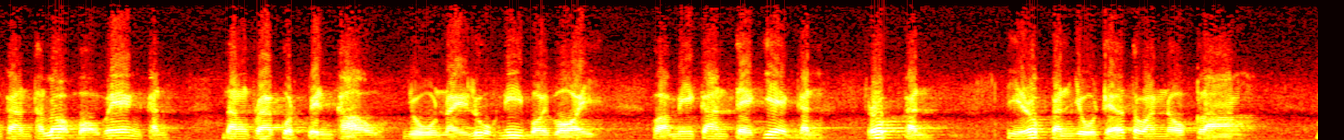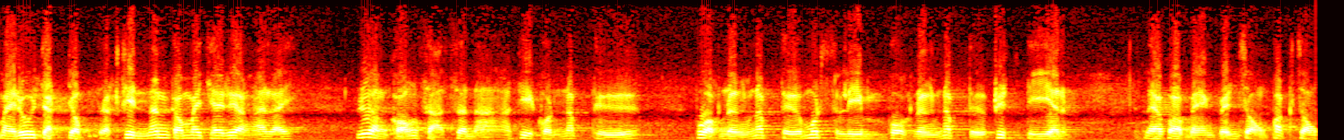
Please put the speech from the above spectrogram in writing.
ำการทะเลาะบ่อแว้งกัน ดังปรากฏเป็นข่าวอยู่ในลูกนี้บ่อยๆ ว่ามีการแตกแยกกัน รบกันที่รบกันอยู่แถวตะวันออกกลาง ไม่รู้จักจบจากสิ้นนั่นก็ไม่ใช่เรื่องอะไร เรื่องของศาสนาที่คนนับถือ พวกหนึ่งนับถือมุสลิม พวกหนึ่งนับถือคริสเตียน แล้วก็แบ่งเป็นสองพักสอง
